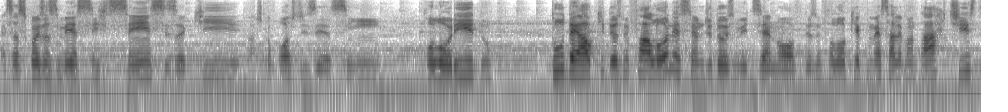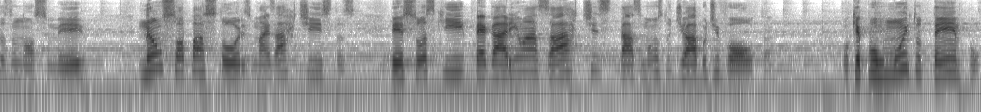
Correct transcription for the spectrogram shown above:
essas coisas meio circenses aqui, acho que eu posso dizer assim, colorido, tudo é algo que Deus me falou nesse ano de 2019. Deus me falou que ia começar a levantar artistas no nosso meio, não só pastores, mas artistas, pessoas que pegariam as artes das mãos do diabo de volta. Porque por muito tempo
